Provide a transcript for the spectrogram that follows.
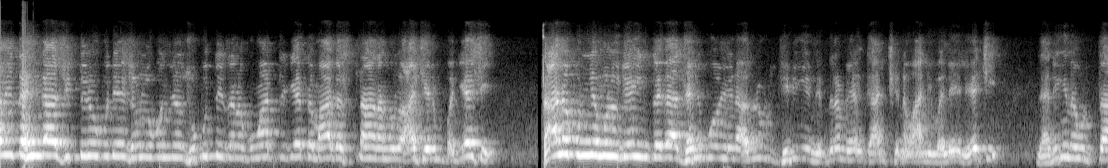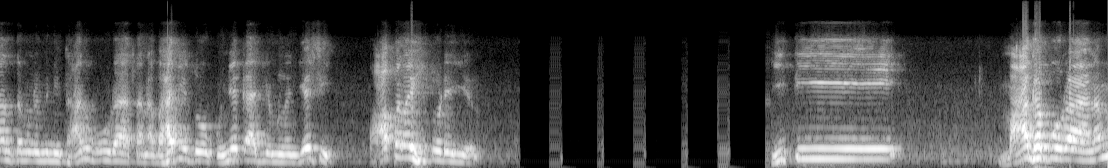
విధంగా సిద్ధుని ఉపదేశములు పొందిన సుబుద్ధి తన కుమార్తె చేత మాఘస్నానములు ఆచరింపజేసి దాన పుణ్యములు జయించగా చనిపోయిన అల్లుడు తిరిగి నిద్ర మేల్కాంచిన వాని వలె లేచి జరిగిన వృత్తాంతమును విని తాను కూడా తన భార్యతో పుణ్యకార్యములను చేసి పాపరహితుడయ్యాను ఇది మాఘపురాణం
